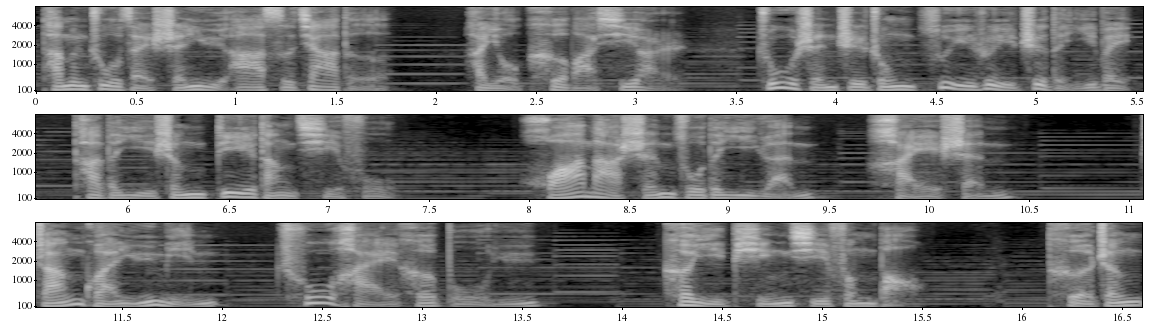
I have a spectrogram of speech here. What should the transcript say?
他们住在神域阿斯加德；还有克瓦希尔，诸神之中最睿智的一位，他的一生跌宕起伏。华纳神族的一员，海神，掌管渔民出海和捕鱼，可以平息风暴。特征：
